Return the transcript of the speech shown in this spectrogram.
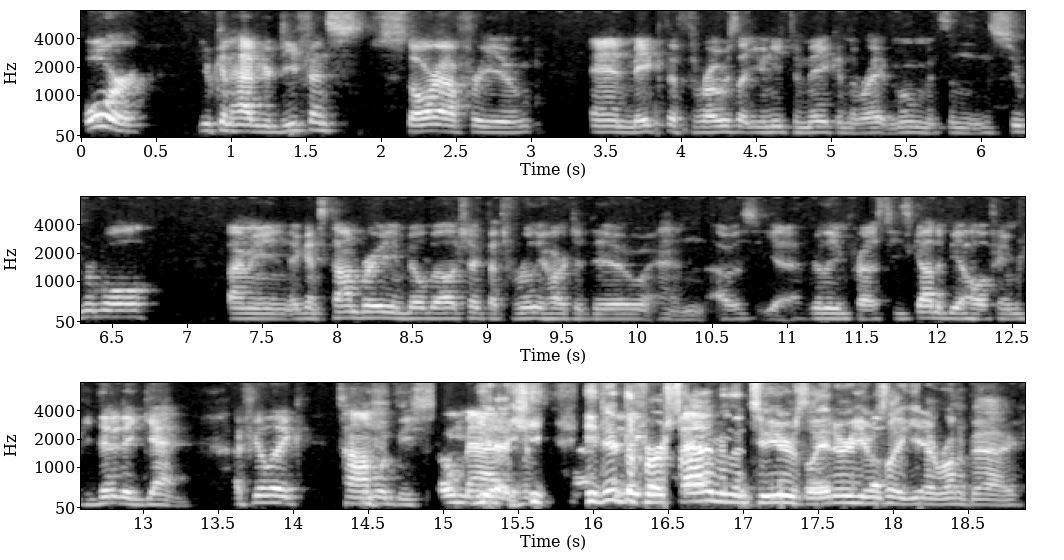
Or you can have your defense star out for you and make the throws that you need to make in the right moments. And in the Super Bowl, I mean, against Tom Brady and Bill Belichick, that's really hard to do. And I was, yeah, really impressed. He's got to be a Hall of Famer. He did it again. I feel like Tom would be so mad. Yeah, at him. he, he did the first time, and then two years later, he was like, "Yeah, run it back."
